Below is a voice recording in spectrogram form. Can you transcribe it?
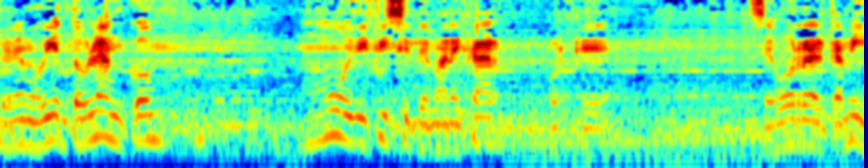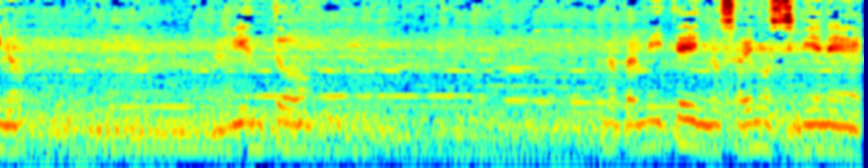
Tenemos viento blanco, muy difícil de manejar porque se borra el camino. Viento no permite y no sabemos si viene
